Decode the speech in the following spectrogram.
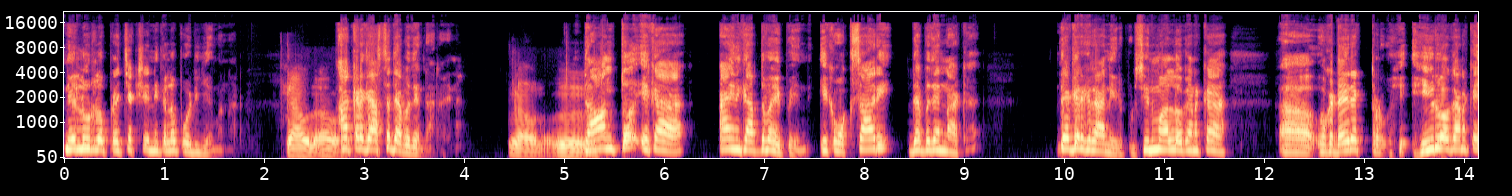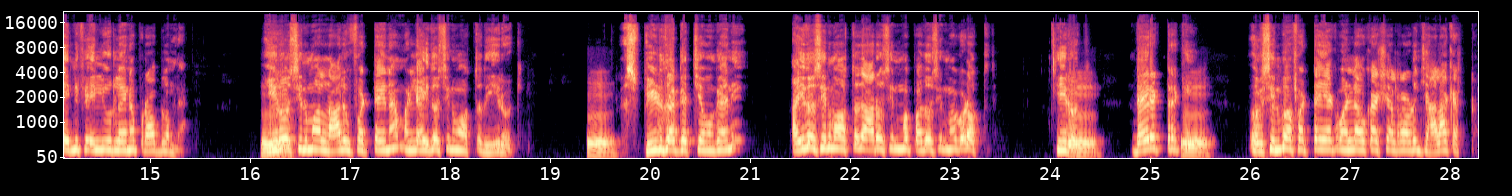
నెల్లూరులో ప్రత్యక్ష ఎన్నికల్లో పోటీ చేయమన్నారు. అక్కడ కాస్త దెబ్బతిన్నారు ఆయన. దాంతో ఇక ఆయనకి అర్థమైపోయింది. ఇక ఒకసారి దెబ్బతిన్నాక దగ్గరికి రానిరు. ఇప్పుడు సినిమాల్లో గనక ఒక డైరెక్టర్ హీరో గనక ఎన్ని ఫెయిల్యూర్లు అయినా ప్రాబ్లం లే హీరో సినిమాలు నాలుగు అయినా మళ్ళీ ఐదో సినిమా వస్తుంది హీరోకి. స్పీడ్ తగ్గచ్చేమో కానీ ఐదో సినిమా వస్తుంది ఆరో సినిమా పదో సినిమా కూడా వస్తుంది. హీరోకి ఉమ్, డైరెక్టర్కి ఉమ్, ఒక సినిమా ఫట్ అయ్యాక మళ్ళీ అవకాశాలు రావడం చాలా కష్టం.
